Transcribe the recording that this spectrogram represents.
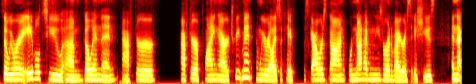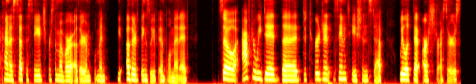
So we were able to um, go in then after after applying our treatment, and we realized, okay, the scour's gone. We're not having these rotavirus issues, and that kind of set the stage for some of our other implement other things we've implemented. So after we did the detergent sanitation step, we looked at our stressors.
